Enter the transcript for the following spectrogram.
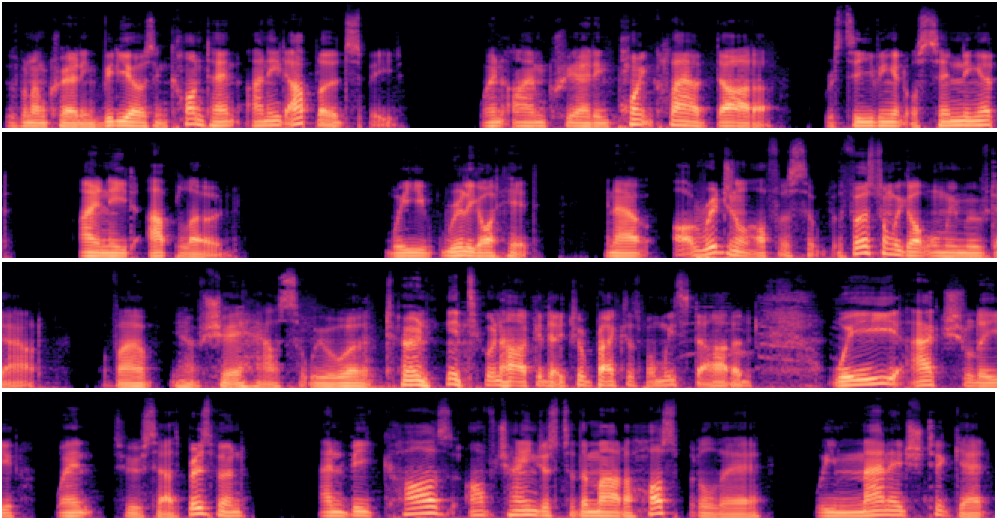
Because when I'm creating videos and content, I need upload speed. When I'm creating point cloud data, receiving it or sending it, I need upload. We really got hit. In our original office, the first one we got when we moved out of our you know share house that we were turning into an architectural practice when we started, we actually went to South Brisbane, and because of changes to the Mater Hospital there, we managed to get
